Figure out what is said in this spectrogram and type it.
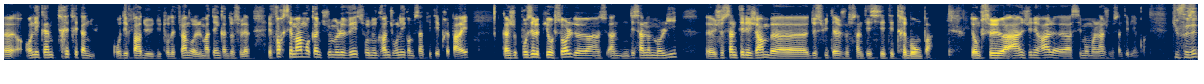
on est quand même très, très tendu au départ du, Tour des Flandres, le matin quand on se lève. Et forcément, moi, quand je me levais sur une grande journée comme ça qui était préparée, quand je posais le pied au sol de, en, en, descendant de mon lit, euh, je sentais les jambes euh, de suite, hein, je sentais si c'était très bon ou pas. Donc, ce, en général, à ces moments-là, je me sentais bien. Tu faisais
